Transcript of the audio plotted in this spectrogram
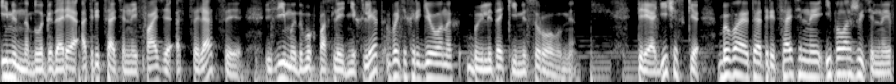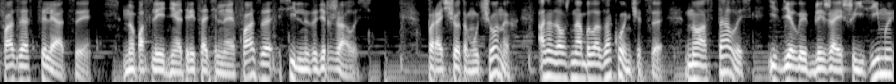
Именно благодаря отрицательной фазе осцилляции зимы двух последних лет в этих регионах были такими суровыми. Периодически бывают и отрицательные, и положительные фазы осцилляции, но последняя отрицательная фаза сильно задержалась. По расчетам ученых, она должна была закончиться, но осталась и сделает ближайшие зимы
